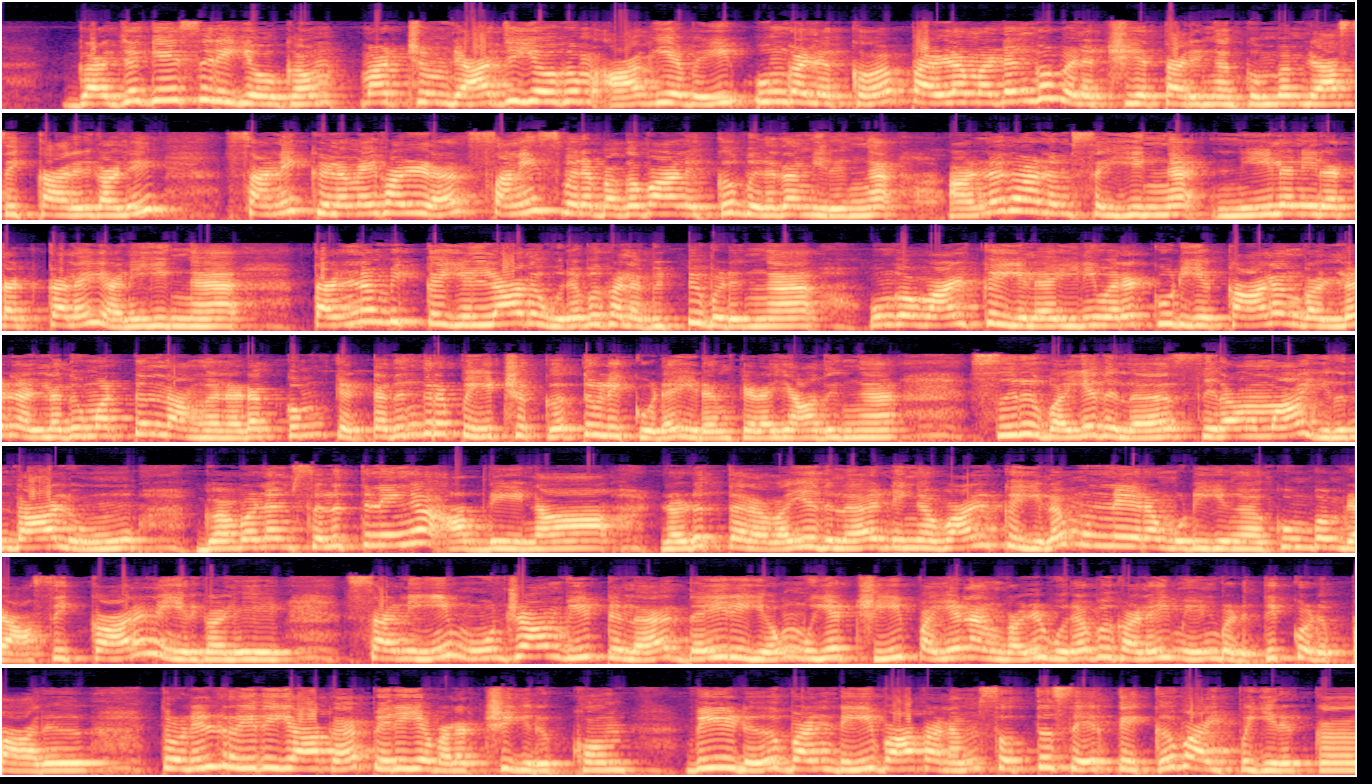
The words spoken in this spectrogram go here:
கஜகேசரி யோகம் மற்றும் ராஜயோகம் ஆகியவை உங்களுக்கு பல மடங்கு வளர்ச்சியை தருங்க. கும்பம் ராசிக்காரர்களே சனிக்கிழமைகளில் சனீஸ்வர பகவானுக்கு விரதம் இருங்க. அன்னதானம் செய்யுங்க. நீல நிற கற்களை அணியுங்க. தன்னம்பிக்கை இல்லாத உறவுகளை விட்டு விடுங்க உங்கள் வாழ்க்கையில் இனி வரக்கூடிய காலங்களில் நல்லது மட்டும்தாங்க நடக்கும். கெட்டதுங்கிற பேச்சுக்கு துளி கூட இடம் கிடையாதுங்க. சிறு வயதில் சிரமமாக இருந்தாலும் கவனம் செலுத்துனீங்க அப்படின்னா நடுத்தர வயதில் நீங்கள் வாழ்க்கையில் முன்னேற முடியுங்க. கும்பம் ராசிக்கார நேர்களே சனி மூன்றாம் வீட்டில் தைரியம் முயற்சி பயணங்கள் உறவுகளை மேம்படுத்தி கொடுப்பாரு. தொழில் ரீதியாக பெரிய வளர்ச்சி இருக்கும். வீடு வண்டி வாகனம் சொத்து சேர்க்கைக்கு வாய்ப்பு இருக்கு.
